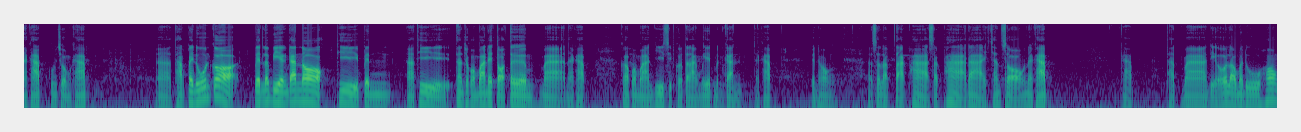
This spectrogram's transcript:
นะครับคุณผู้ชมครับถัดไปนู้นก็เป็นระเบียงด้านนอกที่เป็นที่ท่านเจ้าของบ้านได้ต่อเติมมานะครับ ก็ประมาณ 20 กว่าตารางเมตรเหมือนกันนะครับ เป็นห้องสลับตากผ้าซักผ้าได้ชั้น 2 นะครับครับ ถัดมาเดี๋ยวเรามาดูห้อง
